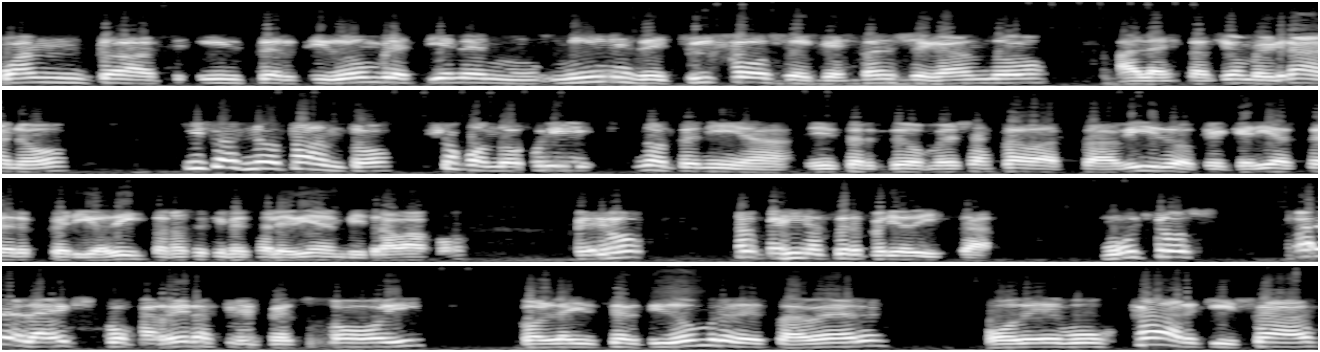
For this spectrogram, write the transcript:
cuántas incertidumbres tienen miles de chicos eh, que están llegando a la estación Belgrano. Quizás no tanto, yo cuando fui no tenía incertidumbre, ya estaba sabido que quería ser periodista, no sé si me sale bien mi trabajo, pero yo quería ser periodista. Muchos para la Expo Carreras que empezó hoy, con la incertidumbre de saber o de buscar quizás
